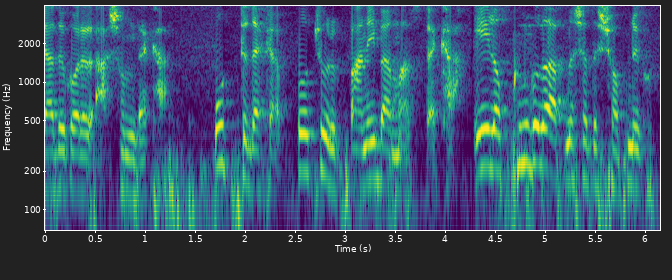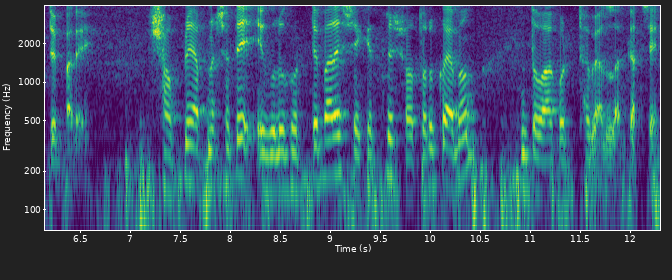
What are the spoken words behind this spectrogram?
জাদুঘরের আসন দেখা। উঠতে দেখা, প্রচুর পানি বা মাছ দেখা। এই লক্ষণগুলো আপনার সাথে স্বপ্নে ঘটতে পারে। স্বপ্নে আপনার সাথে এগুলো ঘটতে পারে, সেক্ষেত্রে সতর্ক এবং দোয়া করতে হবে আল্লাহর কাছে।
